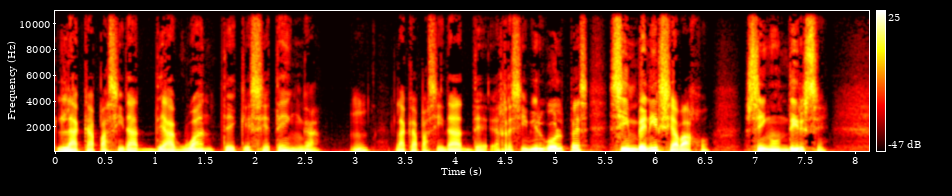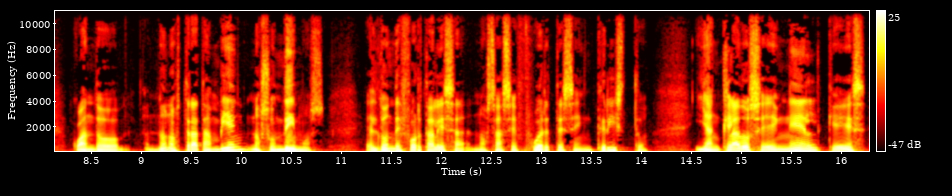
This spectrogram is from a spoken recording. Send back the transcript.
la capacidad de aguante que se tenga, la capacidad de recibir golpes sin venirse abajo, sin hundirse. Cuando no nos tratan bien, nos hundimos. El don de fortaleza nos hace fuertes en Cristo y anclados en Él, que es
